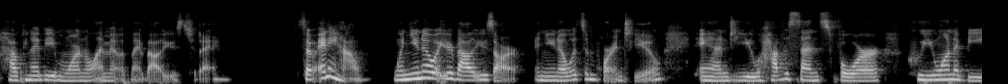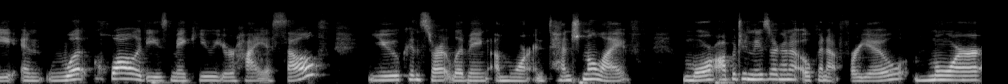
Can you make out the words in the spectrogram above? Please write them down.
how can I be more in alignment with my values today. So, anyhow, when you know what your values are and you know what's important to you and you have a sense for who you want to be and what qualities make you your highest self, you can start living a more intentional life. More opportunities are going to open up for you. More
